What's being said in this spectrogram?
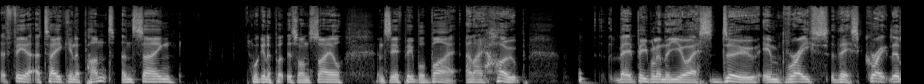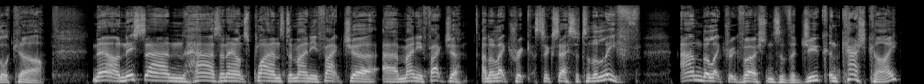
Fiat are taking a punt and saying we're going to put this on sale and see if people buy it. And I hope people in the US do embrace this great little car. Now, Nissan has announced plans to manufacture uh, manufacture an electric successor to the Leaf and electric versions of the Juke and Qashqai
